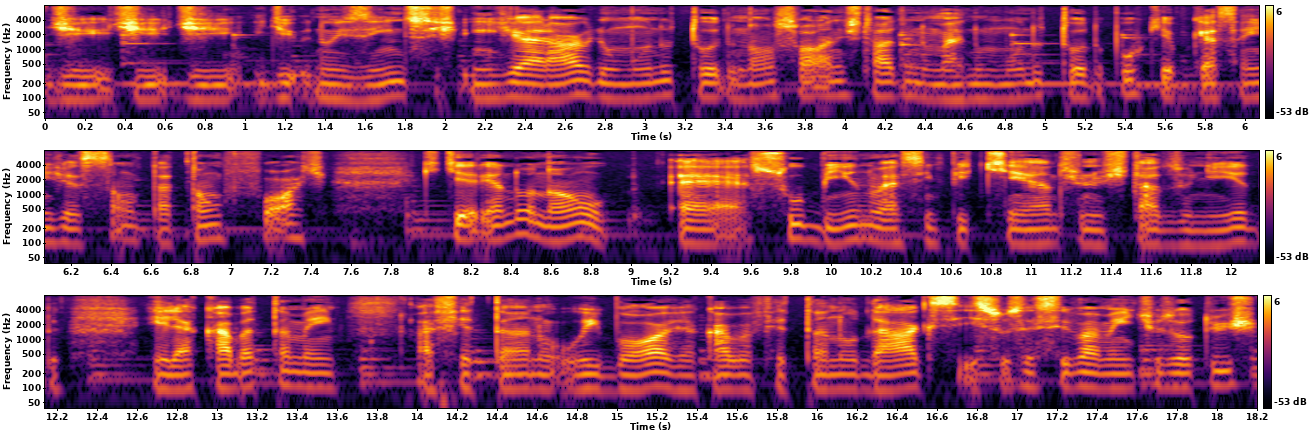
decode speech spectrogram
de, de, de, de, nos índices em geral do mundo todo, não só lá no Estados Unidos, mas no mundo todo. Por quê? Porque essa injeção está tão forte que, querendo ou não, é, subindo o S&P 500 nos Estados Unidos, ele acaba também afetando o IBOV, acaba afetando o DAX e sucessivamente os outros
